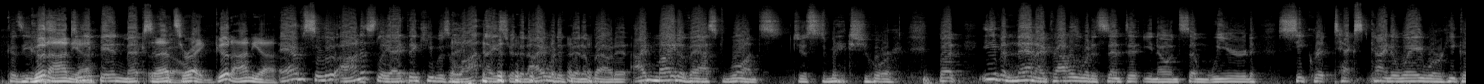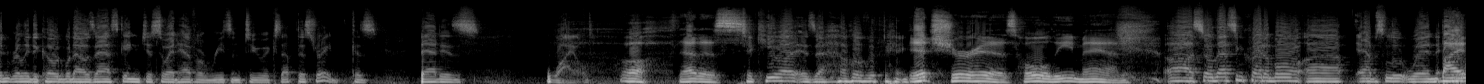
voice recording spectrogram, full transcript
Because he good was on you. deep in Mexico. That's right. Good on you. Absolutely. Honestly, I think he was a lot nicer than I would have been about it. I might have asked once just to make sure, but even then, I probably would have sent it, you know, in some weird secret text kind of way where he couldn't really decode what I was asking, just so I'd have a reason to accept this trade. Because that is wild. Oh, that is. Tequila is a hell of a thing. It sure is. Holy man. Uh, so that's incredible. Uh, absolute win. By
